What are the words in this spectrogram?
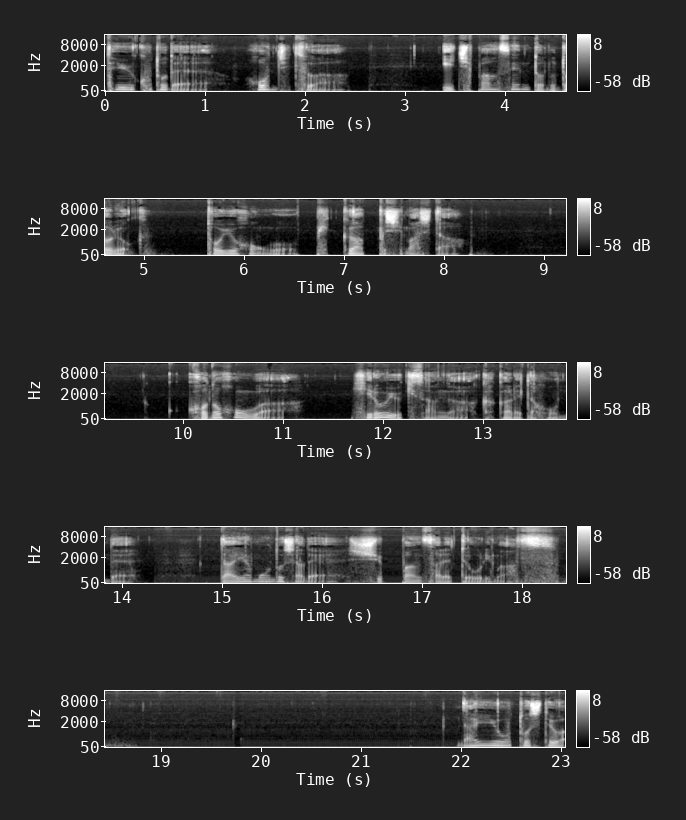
ということで本日は1%の努力という本をピックアップしました。この本はひろゆきさんが書かれた本でダイヤモンド社で出版されております。内容としては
